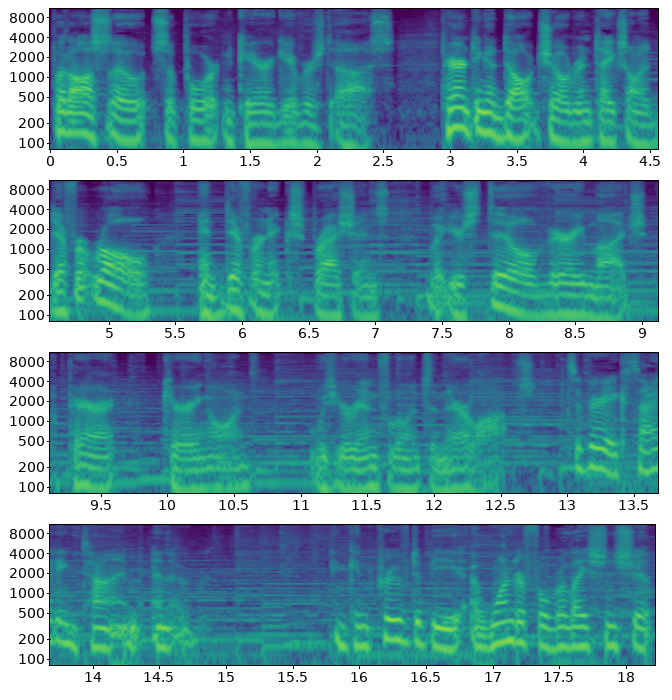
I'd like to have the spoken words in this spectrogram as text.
but also support and caregivers to us. Parenting adult children takes on a different role and different expressions, but you're still very much a parent carrying on with your influence in their lives. It's a very exciting time and, a, and can prove to be a wonderful relationship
